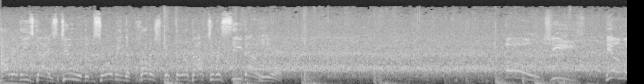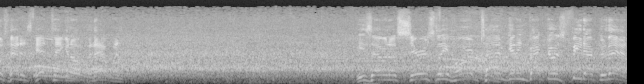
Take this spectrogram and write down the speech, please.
How will these guys do with absorbing the punishment they're about to receive out here? Oh, jeez. He almost had his head taken off with that one. He's having a seriously hard time getting back to his feet after that.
